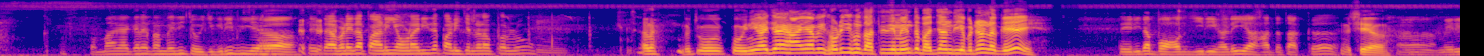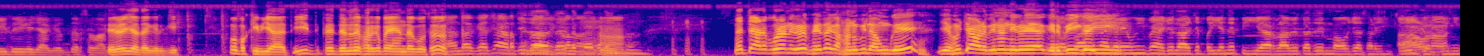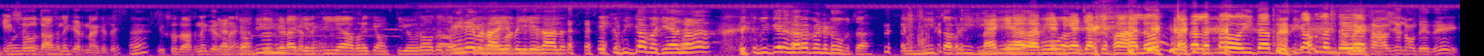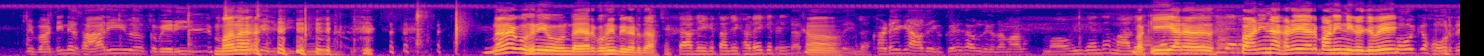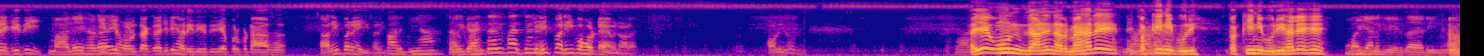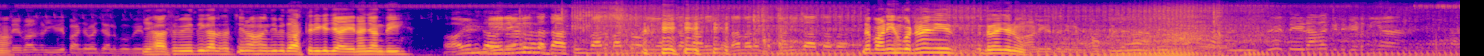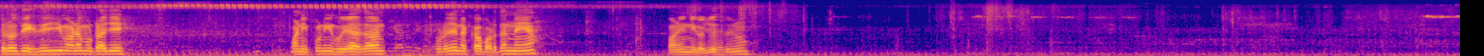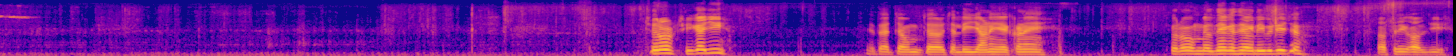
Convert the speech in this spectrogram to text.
ਪੰਮਾ ਕਿਆ ਕਰੇ ਬੰਬੇ ਦੀ ਚੋਈ ਚਗਰੀ ਵੀ ਆ। ਤੇ ਤਾਂ ਆਪਣੇ ਤਾਂ ਪਾਣੀ ਆਉਣਾ ਨਹੀਂ ਤੇ ਪਾਣੀ ਚੱਲਣਾ ਉੱਪਰ ਨੂੰ। ਚਲ ਵਿੱਚ ਉਹ ਕੋਈ ਨਹੀਂ ਅੱਜ ਹਾਂ ਆ ਵੀ ਥੋੜੀ ਜਿਹੀ ਹੁਣ ਦਾਤੀ ਦੀ ਮਿਹਨਤ ਵੱਧ ਜਾਂਦੀ ਹੈ ਵੱਢਣ ਲੱਗੇ। ਤੇਰੀ ਤਾਂ ਬਹੁਤ ਜੀਰੀ ਖੜੀ ਆ ਹੱਦ ਤੱਕ। ਅੱਛਾ। ਹਾਂ ਮੇਰੀ ਦੇਖ ਜਾ ਕੇ ਉਧਰ ਸਵਾ ਤੇਰੇ ਨਾਲ ਜ਼ਿਆਦਾ ਗਿਰ ਗਈ। ਉਹ ਪੱਕੀ ਵੀ ਤੀ ਫਿਰ ਦਿਨ ਦੇ ਫ਼ਰਕ ਪੈ ਜਾਂਦਾ ਕੁਛ। ਕਹਿੰਦਾ ਕਿ ਝਾੜ ਪੂਰਾ ਨਿਕਲਣਾ। ਹਾਂ। ਨਾ ਝਾੜ ਪੂਰਾ ਨਿਕਲੇ ਫੇਰ ਤਾਂ ਗਾਹਾਂ ਨੂੰ ਵੀ ਲਾਉਂਗੇ। ਜੇ ਹੁਣ ਝਾੜ ਵੀ ਨਾ ਨਿਕਲਿਆ ਗਿਰ ਵੀ ਗਈ। ਉਹੀ ਭੈਣ ਚੋ ਲਾਲਚ ਪਈ ਜਾਂਦੇ ਪੀਆਰ ਲਾਵੇ ਕਦੇ ਮੌਜਾ ਸਲੀ। ਕੋਈ ਕਰਦੀ ਨਹੀਂ ਕੋਈ 110 ਨੇ ਗਿਰਨਾ ਕਿਤੇ। ਹੈਂ? 110 ਨੇ ਗਿਰਨਾ ਚੌਂਤੀ ਕਿਹੜਾ ਗਿਰਦੀ ਆ ਆਪਣੇ 34 ਓਵਰਾਂ ਉਹ ਤਾਂ ਇਹਨੇ ਵਸਾਏ ਪਿਛਲੇ ਸਾਲ। ਇੱਕ ਬਿੱਗਾ ਬਚਿਆ ਸਾਲਾ। ਇੱਕ ਬਿੱਗੇ ਨੇ ਸਾਰਾ ਪਿੰਡ ਡੋਬਤਾ। ਇੰਨੀ ਤਕੜੀ ਜੀ ਮੈਂ ਕਿਹਾ ਦਾ ਵੀ ਅੱਡੀਆਂ ਚੱਕ ਕੇ ਫਾਹ ਲੋ ਮੈਂ ਤਾਂ ਲੱਤਾਂ ਹੋਈ ਤਾਂ ਤੁਸੀਂ ਕੰਮ ਲੰਦੇ ਆ। ਹਿਸਾਬ ਜਿਹਾ ਲਾਉਂਦੇ ਤੇ ਵੀ ਬਾਂਟੀ ਨੇ ਸਾਰੀ ਕਵੇਰੀ ਭੇਜਦੀ ਨਾ ਨਾ ਕੁਛ ਨਹੀਂ ਉਹ ਹੁੰਦਾ ਯਾਰ ਕੁਛ ਨਹੀਂ ਵਿਗੜਦਾ। ਛਿੱਟਾ ਦੇਖ ਤਾਂ ਜੇ ਖੜੇ ਕਿਤੇ। ਹਾਂ। ਖੜੇ ਗਿਆ ਦੇਖ ਕਿਹੜੇ ਨਾਲ ਦਿਖਦਾ ਮਾਲ? ਮਾਂ ਵੀ ਕਹਿੰਦਾ ਮਾਲੇ ਬਾਕੀ ਯਾਰ ਪਾਣੀ ਨਾ ਖੜੇ ਯਾਰ ਪਾਣੀ ਨਿਕਲ ਜਾਵੇ। ਉਹ ਇੱਕ ਹੋਰ ਦੇਖੀ ਦੀ। ਮਾਲੇ ਖੜਾ ਇਹਦੀ ਹੁਣ ਤੱਕ ਜਿਹੜੀ ਹਰੀ ਦਿਖਦੀ ਸੀ ਉੱਪਰ ਪਟਾਸ ਸਾਰੀ ਭਰੀ ਆਈ ਸਾਲੀ। ਭਰ ਗਈਆਂ ਕਹਿੰਦਾ ਵੀ ਭਰ ਜਾਣੀ। ਜਿਹੜੀ ਭਰੀ ਬਹੁਤ ਟਾਈਮ ਨਾਲ ਹੈ। ਹੌਲੀ ਹੌਲੀ। ਹਜੇ ਉਹ ਦਾਣੇ ਨਰਮ ਹੈ ਹਲੇ ਪੱਕੀ ਨਹੀਂ ਪੂਰੀ ਪੱਕੀ ਨਹੀਂ ਪੂਰੀ ਹਲੇ ਇਹ। ਵਜਨ ਘੇਰਦਾ ਯਾਰ ਇਹਨੂੰ। ਹਾਂ। ਤੇ ਬਾਅਦ ਸੜੀ ਦੇ ਪਾਛਵਾ ਚੱਲ ਪਵੇ। ਜੇ ਹਸਵੀਰ ਦੀ ਗੱਲ ਸੱਚੀ ਨਾ ਹੋਈਂਦੀ ਵੀ 10 ਤਰੀਕ ਜਾਏ ਨਾ ਜਾਂਦੀ। ਆ ਜਾਣੀ ਮੇਰੇ ਵਾਲੀ ਤਾਂ 10 ਤੋਂ ਵੀ ਬਾਅਦ ਵੱਧ ਹੋਣੀ ਤਾਂ ਪਾਣੀ ਖੜਾ ਮੈਂ ਤਾਂ ਪਾਣੀ ਲਾਤਾ ਤਾਂ ਨਾ ਪਾਣੀ ਹੁਣ ਕੱਢਣਾ ਨਹੀਂ ਡਰੈਂਜ ਨੂੰ। ਚਲੋ ਦੇਖਦੇ ਜੀ ਮਾੜਾ ਮੋਟਾ ਜੇ ਪਾਣੀ ਪੁਣੀ ਹੋਇਆ ਤਾਂ ਥੋੜਾ ਜਿਹਾ ਨੱਕਾ ਵੜ ਦਿੰਨੇ ਆ ਪਾਣੀ ਨਿਕਲ ਜੂ ਥੱਲੇ ਨੂੰ। ਚਲੋ, ਠੀਕ ਹੈ ਜੀ। ਇਹ ਤਾਂ ਚਮ ਚੱਲੀ ਜਾਣੇ ਏਕਣੇ। ਚਲੋ, ਮਿਲਦੇ ਆ ਕਿਸੇ ਅਗਲੀ ਵੀਡੀਓ 'ਚ। ਸਤਿ ਸ੍ਰੀ ਅਕਾਲ ਜੀ।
